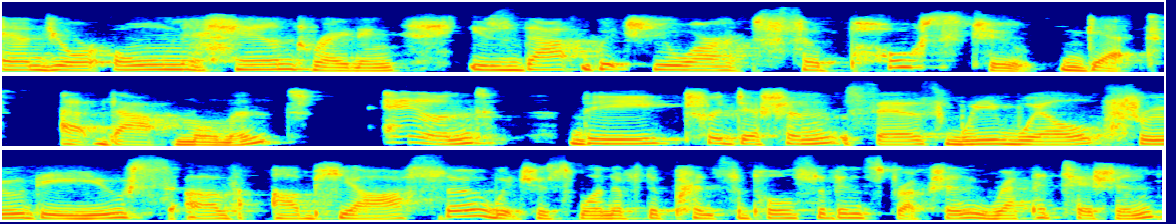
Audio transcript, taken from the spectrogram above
and your own handwriting is that which you are supposed to get at that moment. And the tradition says we will, through the use of abhyasa, which is one of the principles of instruction, repetition,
